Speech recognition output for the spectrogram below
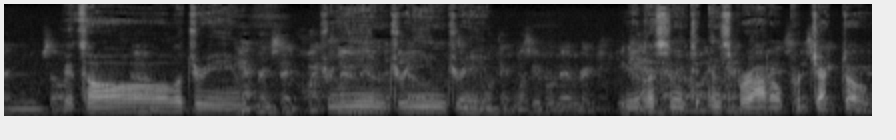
and so on. It's um, all a dream. Hepburn Dream, clearly in the show, dream, dream. don't think most people remember, you You're listening to all. Inspirato relax in. Projecto.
